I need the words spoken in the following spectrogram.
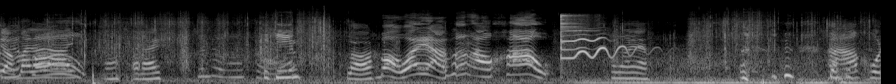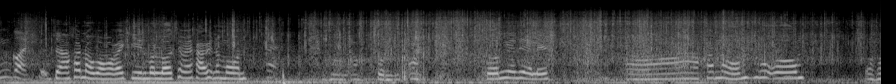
เดี๋ยวมาละลายอะอะไรจะกินเหรอบอกว่าอย่าเพิ่งเอาเข้าทำไมอะหาค้นก่อนจะเอาขนมออกมาไปกินบนรถใช่ไหมคะพี่น้ำมนต์โอ้โห เอาขนเอาขนกันใหญ่เลย อ๋อ ขนม ลูกอม โอ้โห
